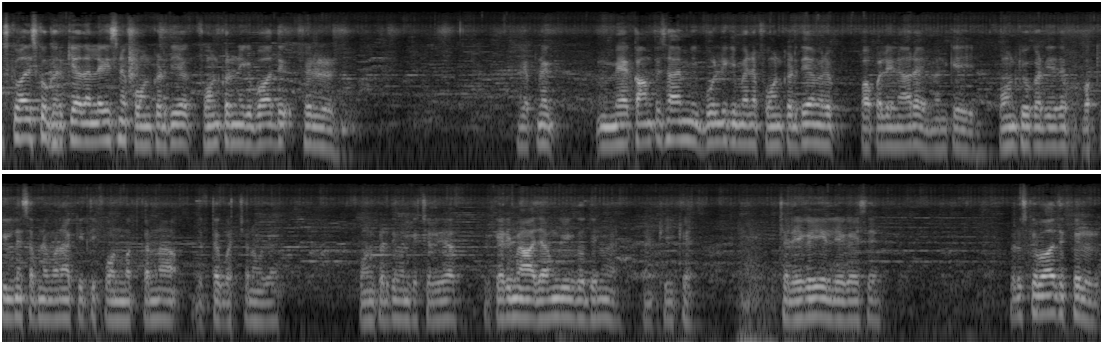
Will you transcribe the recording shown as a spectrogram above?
उसके बाद इसको घर की याद आने लगी, इसने फ़ोन कर दिया। फ़ोन करने के बाद फिर ये अपने मैं काम पे था, मैं बोल कि मैंने फ़ोन कर दिया, मेरे पापा लेने आ रहे मैंने कि फ़ोन क्यों कर दिया? था वकील ने सबने मना की थी फ़ोन मत करना, जब तक बच्चा ना हो जाए। फ़ोन कर दिया, मैंने कहा, चले जा। फिर कह रही, मैं आ जाऊँगी एक दो दिन में। मैं ठीक है। चले गई ले गए इसे। फिर उसके बाद फिर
